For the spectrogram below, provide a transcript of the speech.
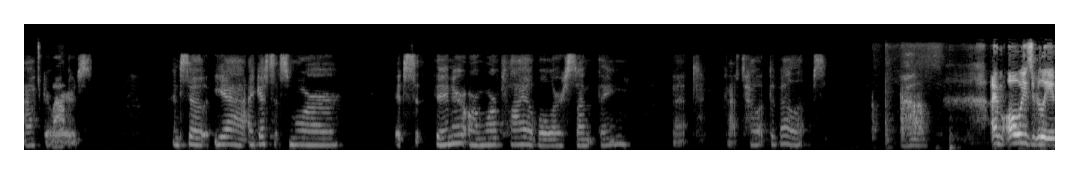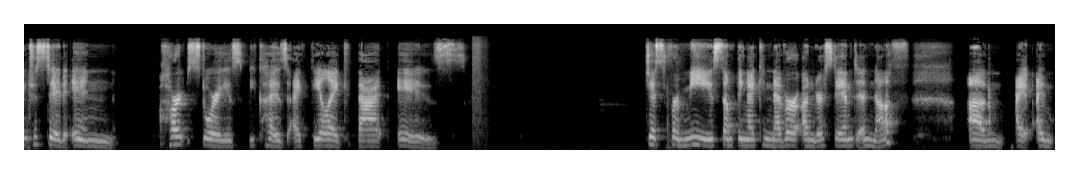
afterwards. Wow. And so, yeah, I guess it's more, it's thinner or more pliable or something, but that's how it develops. Wow. I'm always really interested in heart stories because I feel like that is just for me something I can never understand enough. Um, I, I'm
